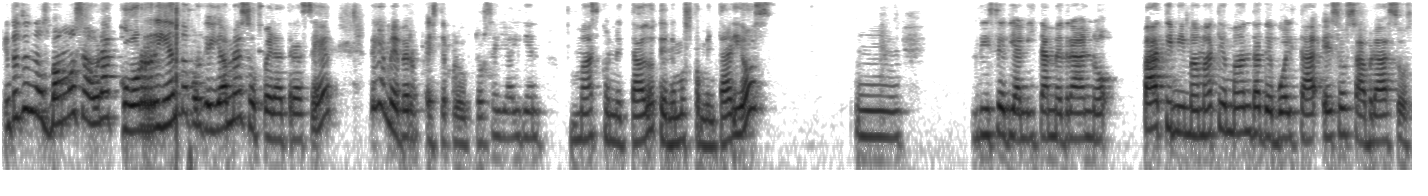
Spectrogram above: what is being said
Entonces nos vamos ahora corriendo porque ya me super atrasé. Déjenme ver este productor si hay alguien más conectado. Tenemos comentarios. Mm, dice Dianita Medrano, Pati, mi mamá te manda de vuelta esos abrazos.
